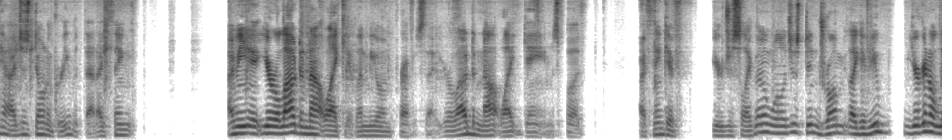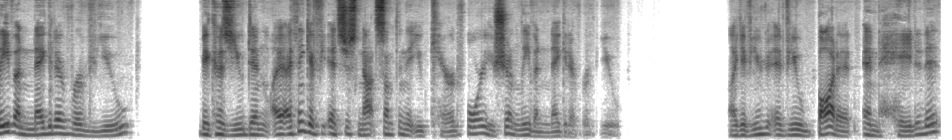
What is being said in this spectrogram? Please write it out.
Yeah, I just don't agree with that. I think, I mean, you're allowed to not like it. Let me go and preface that. You're allowed to not like games, but I think if you're just like, oh well, it just didn't draw me. Like if you you're gonna leave a negative review because you didn't. I, I think if it's just not something that you cared for, you shouldn't leave a negative review. Like if you if you bought it and hated it,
